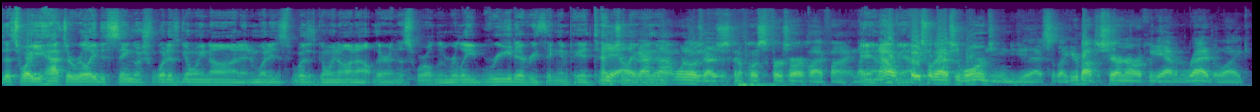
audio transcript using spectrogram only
that's why you have to really distinguish what is going on and what is what is going on out there in this world and really read everything and pay attention Yeah, like I'm not one of those guys just going to post the first article I find. Like Yeah, now, yeah. Facebook actually warns you when you do that. So like you're about to share an article you haven't read, but like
